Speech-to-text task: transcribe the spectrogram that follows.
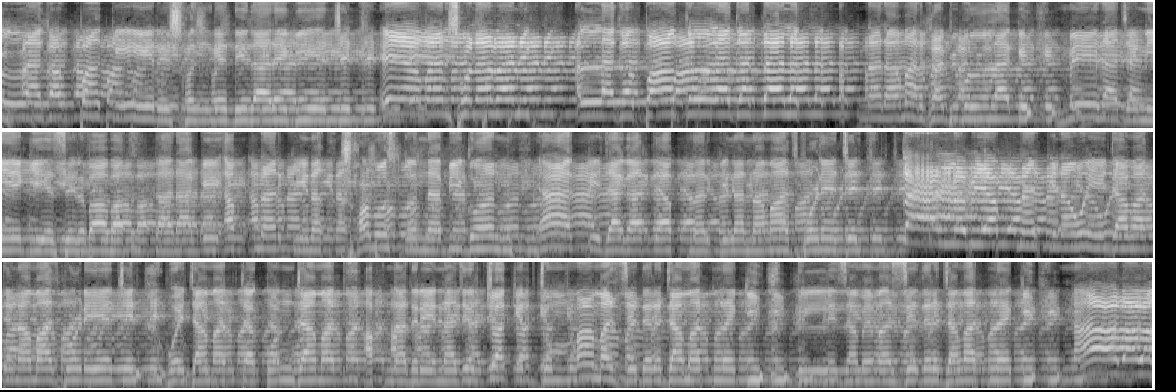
আল্লাহ পাকের সঙ্গে দিদারে গিয়েছেন। এ আমার সোনা মানিক আল্লাহ পাক, আল্লাহ তাআলা আপনার আমার হাবিবুল্লাহকে মেরাজে নিয়ে গিয়েছেন, বাবা, তার আগে আপনার কিনা সমস্ত নবীগণ একটি জায়গাতে আপনার কিনা নামাজ পড়েছেন ওই জামাতে নামাজ পড়িয়েছেন। ওই জামাতটা কোন জামাত? আপনাদের এই নাজের চকের জুম্মা মসজিদের জামাত নাকি? দিল্লি জামে মসজিদের জামাত নাকি? না, বাবা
